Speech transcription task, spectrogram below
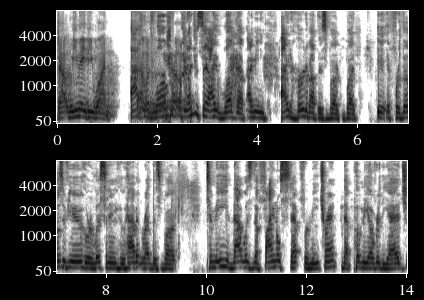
that we may be one? I love. Can I just say I love that? I mean, I'd heard about this book, but if for those of you who are listening who haven't read this book, to me that was the final step for me, Trent, that put me over the edge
